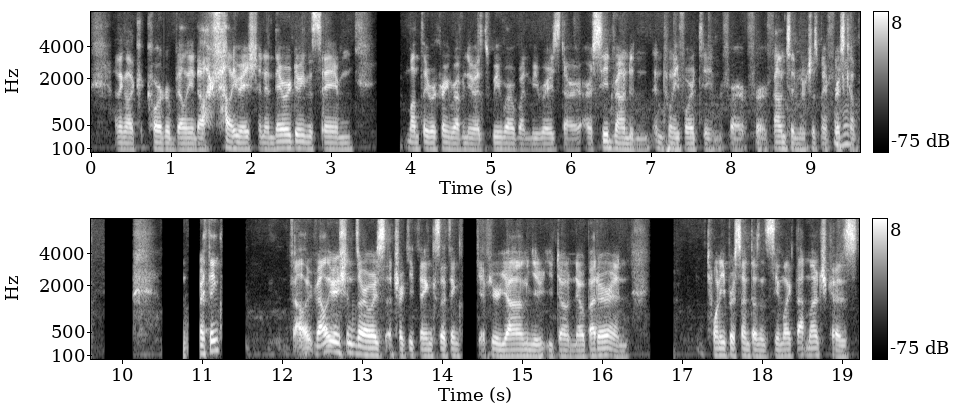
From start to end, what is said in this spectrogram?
I think like a quarter billion dollar valuation, and they were doing the same monthly recurring revenue as we were when we raised our, our seed round in, in 2014 for, for Fountain, which was my 1st Mhm. company. I think valu- valuations are always a tricky thing because I think if you're young, you, you don't know better, and 20% doesn't seem like that much because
